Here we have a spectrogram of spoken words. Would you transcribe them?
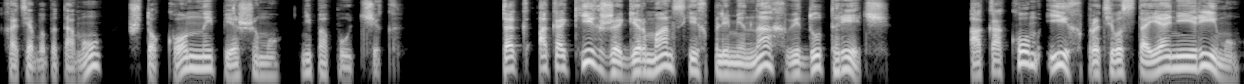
хотя бы потому, что конный пешему не попутчик. Так о каких же германских племенах ведут речь? О каком их противостоянии Риму?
